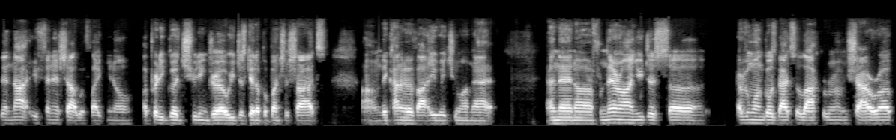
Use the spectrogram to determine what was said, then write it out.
than not you finish out with like you know a pretty good shooting drill you just get up a bunch of shots. Um, they kind of evaluate you on that. And then uh, from there on you just uh, everyone goes back to the locker room shower up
